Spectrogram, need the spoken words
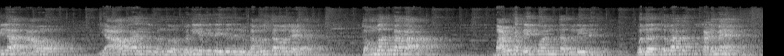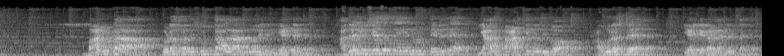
ಇಲ್ಲ ನಾವು ಯಾವ ಈ ಒಂದು ಧ್ವನಿ ಎಲ್ಲಿದೆ ಇದನ್ನು ನೀವು ಗಮನಿಸ್ತಾ ಹೋದ್ರೆ, ತೊಂಬತ್ತು ಭಾಗ ಬಾಡೂಟ ಬೇಕು ಅಂತ ಧ್ವನಿ ಇದೆ. ಒಂದು ಹತ್ತು ಭಾಗಕ್ಕೂ ಕಡಿಮೆ ಬಾಡೂಟ ಕೊಡೋದು ಅಲ್ಲಿ ಸೂಕ್ತ ಅಲ್ಲ ಅನ್ನೋರು ಹೇಳ್ತಾ ಇದ್ದಾರೆ. ಅದರಲ್ಲಿ ವಿಶೇಷತೆ ಏನು ಅಂತ ಹೇಳಿದ್ರೆ, ಯಾರು ಬಾಡ್ ತಿನ್ನೋದಿಲ್ವೋ ಅವರಷ್ಟೇ ಹೇಳಿಕೆಗಳನ್ನ ಹೇಳ್ತಾ ಇದ್ದಾರೆ.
